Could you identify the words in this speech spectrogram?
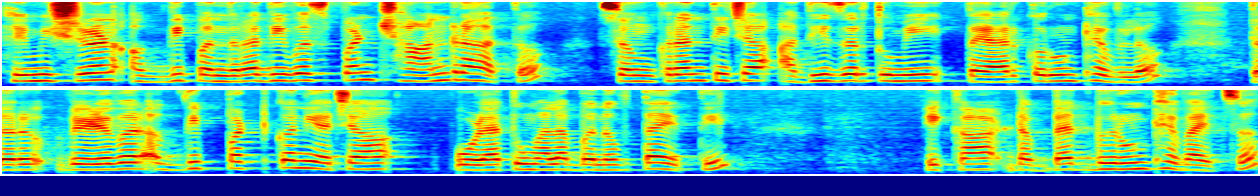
हे मिश्रण अगदी पंधरा दिवस पण छान राहतं. संक्रांतीच्या आधी जर तुम्ही तयार करून ठेवलं तर वेळेवर अगदी पटकन याच्या पोळ्या तुम्हाला बनवता येतील. एका डब्यात भरून ठेवायचं.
